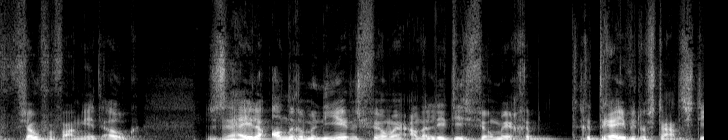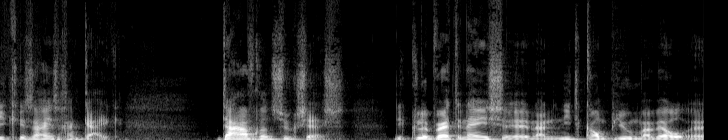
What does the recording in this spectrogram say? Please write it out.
zo, zo vervang je het ook. Dus het is een hele andere manier, dus veel meer analytisch, veel meer ge- gedreven door statistieken, zijn ze gaan kijken. Daverend succes. Die club werd ineens, eh, nou, niet kampioen, maar wel eh,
